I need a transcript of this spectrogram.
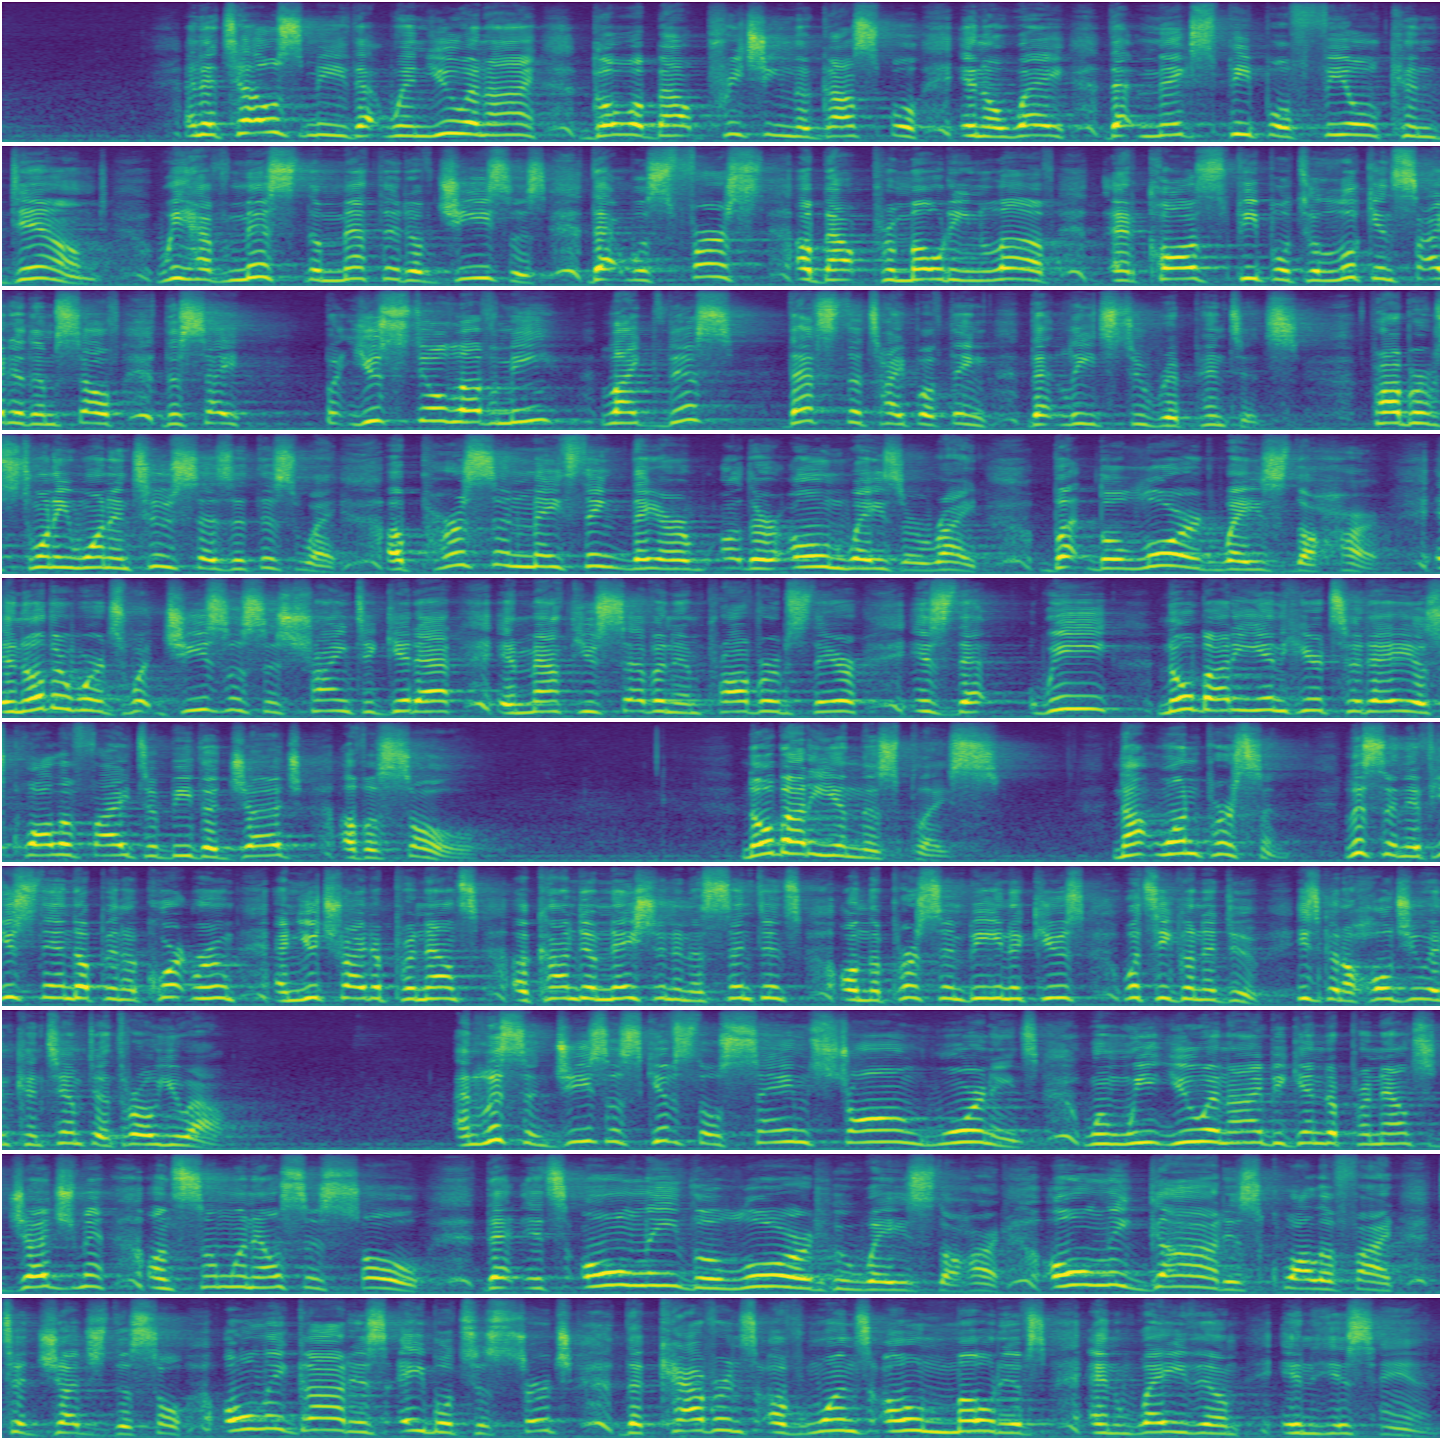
And it tells me that when you and I go about preaching the gospel in a way that makes people feel condemned, we have missed the method of Jesus that was first about promoting love and caused people to look inside of themselves to say, But you still love me? like this, that's the type of thing that leads to repentance. Proverbs 21 and 2 says it this way A person may think they are, their own ways are right, but the Lord weighs the heart. In other words, what Jesus is trying to get at in Matthew 7 and Proverbs there is that we, nobody in here today is qualified to be the judge of a soul. Nobody in this place, not one person. Listen, if you stand up in a courtroom and you try to pronounce a condemnation and a sentence on the person being accused, what's he to do? He's to hold you in contempt and throw you out. And listen, Jesus gives those same strong warnings when we, you and I begin to pronounce judgment on someone else's soul that it's only the Lord who weighs the heart. Only God is qualified to judge the soul. Only God is able to search the caverns of one's own motives and weigh them in His hand.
